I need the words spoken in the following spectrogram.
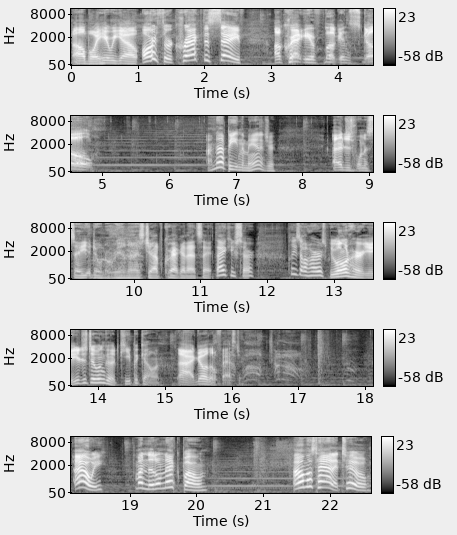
Oh, boy, here we go. Arthur, crack the safe. I'll crack your fucking skull. I'm not beating the manager. I just want to say you're doing a real nice job cracking that safe. Thank you, sir. Please don't hurt us. We won't hurt you. You're just doing good. Keep it going. All right, go a little faster. Owie, my little neck bone. I almost had it, too.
